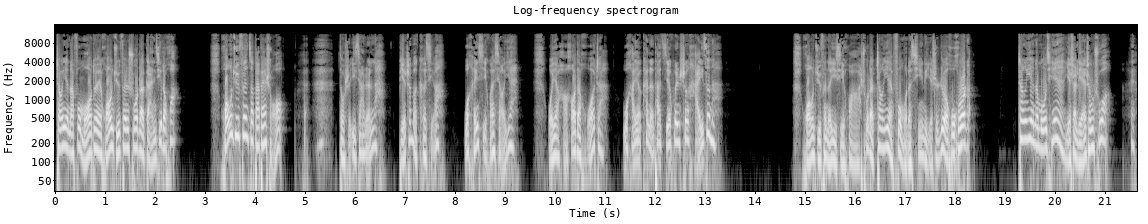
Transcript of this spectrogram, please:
张燕的父母对黄菊芬说着感激的话，黄菊芬则摆摆手：“ 都是一家人了，别这么客气啊！我很喜欢小燕，我要好好的活着。”我还要看着她结婚生孩子呢。黄菊芬的一席话说的张燕父母的心里也是热乎乎的。张燕的母亲也是连声说：“哎呀，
